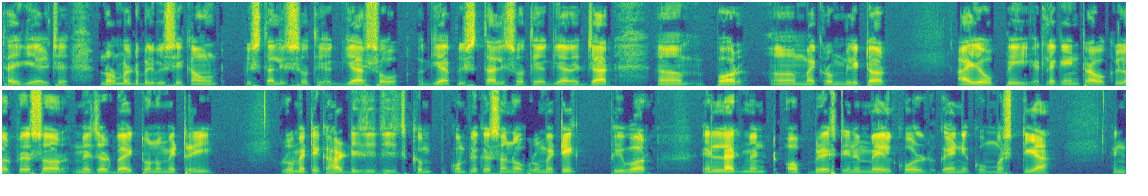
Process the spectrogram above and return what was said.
થઈ ગયેલ છે. નોર્મલ ડબલ્યુબીસી કાઉન્ટ પિસ્તાલીસોથી અગિયારસો, અગિયાર પિસ્તાલીસોથી અગિયાર હજાર પર માઇક્રોમીટર આઈઓપી એટલે કે intraocular pressure measured by tonometry rheumatic heart disease complication of rheumatic fever enlargement of breast in a male called gynecomastia and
